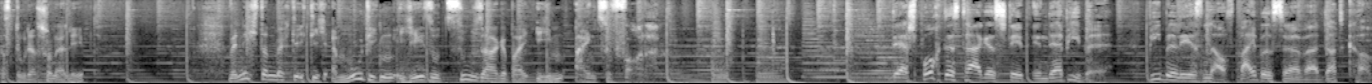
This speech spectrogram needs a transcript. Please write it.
Hast du das schon erlebt? Wenn nicht, dann möchte ich dich ermutigen, Jesu Zusage bei ihm einzufordern. Der Spruch des Tages steht in der Bibel. Bibellesen auf bibleserver.com.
